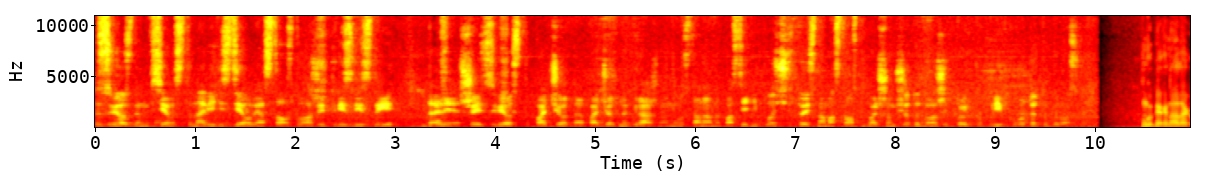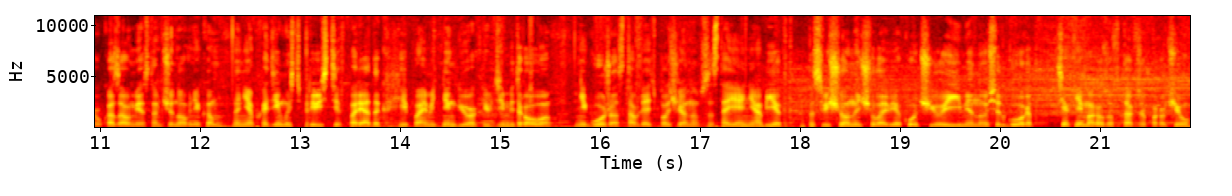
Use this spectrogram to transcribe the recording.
звезды мы все восстановили, сделали, осталось доложить 3 звезды. Далее 6 звезд почета, почетных граждан мы устанавливаем на последней площади, то есть нам осталось по большому счету доложить только плитку, вот эту гроз. Губернатор указал местным чиновникам на необходимость привести в порядок и памятник Георгию Димитрову. Негоже оставлять в плачевном состоянии объект, посвященный человеку, чье имя носит город. Сергей Морозов также поручил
